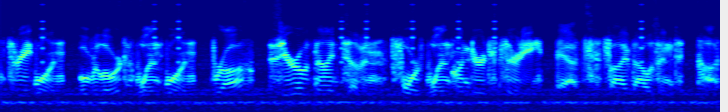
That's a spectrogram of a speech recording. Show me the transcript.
Springfield 3-1, Overlord 1-1, Bra 097 for 130 at 5,000 hot.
